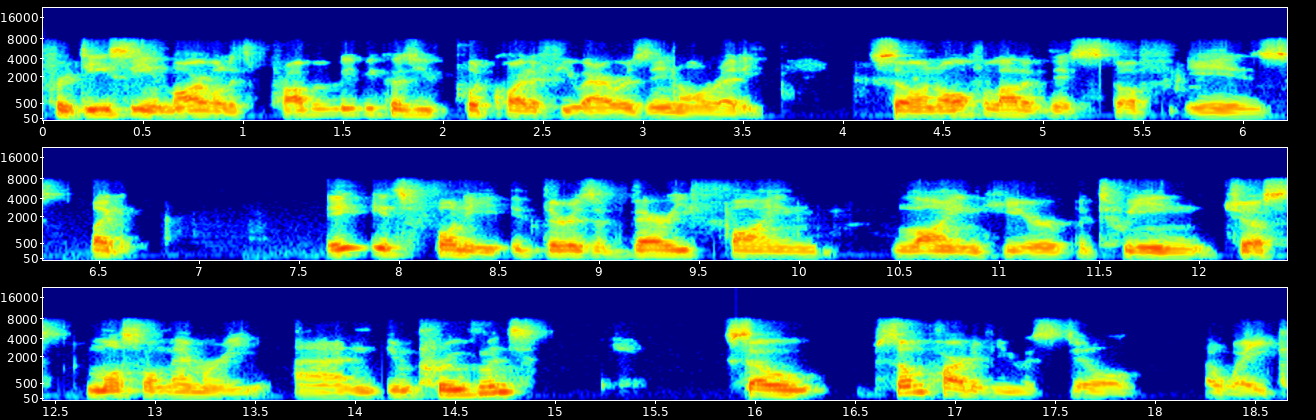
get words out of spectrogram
for DC and Marvel, it's probably because you've put quite a few hours in already. So an awful lot of this stuff is like, it, it's funny. It, there is a very fine line here between just muscle memory and improvement. So some part of you is still awake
